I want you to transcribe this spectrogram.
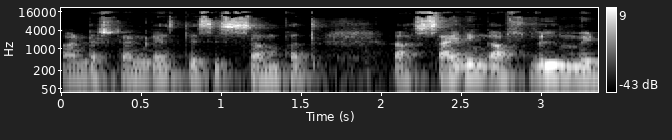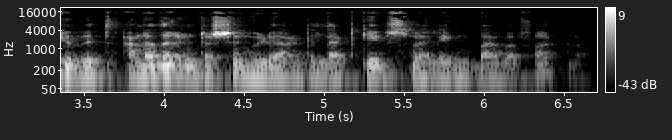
understand guys this is sampath. Uh, signing off. We'll meet you with another interesting video. Until that keep smiling. Bye bye for now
